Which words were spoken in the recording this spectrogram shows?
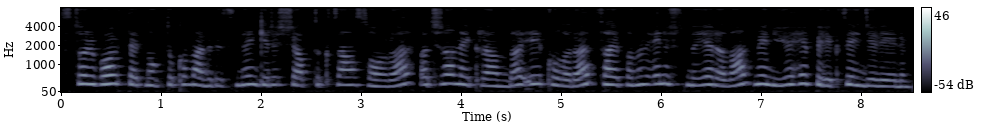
Storyboardnet.com adresine giriş yaptıktan sonra açılan ekranda ilk olarak sayfanın en üstünde yer alan menüyü hep birlikte inceleyelim.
